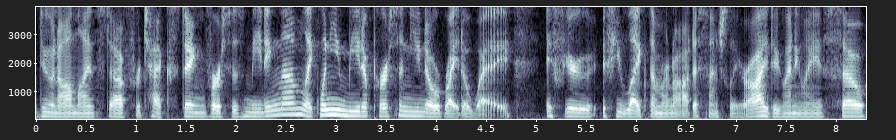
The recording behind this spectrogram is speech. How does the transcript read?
doing online stuff or texting versus meeting them. Like when you meet a person, you know right away if you if you like them or not essentially or I do anyways. So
